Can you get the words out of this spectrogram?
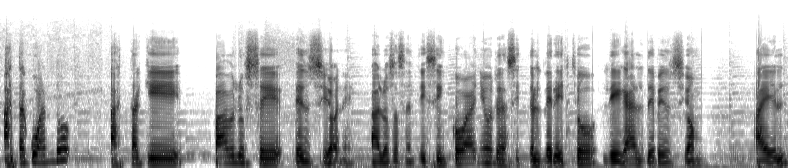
¿Hasta cuándo? Hasta que Pablo se pensione. A los 65 años le asiste el derecho legal de pensión a él.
